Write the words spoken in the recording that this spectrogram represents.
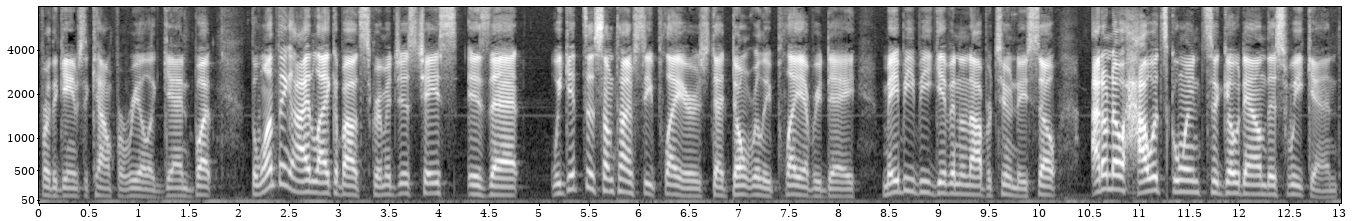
for the games to count for real again. But the one thing I like about scrimmages, Chase, is that we get to sometimes see players that don't really play every day maybe be given an opportunity. So I don't know how it's going to go down this weekend,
